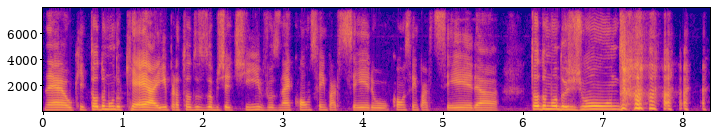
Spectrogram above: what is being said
né, o que todo mundo quer aí, para todos os objetivos, né, com sem parceiro, com sem parceira, todo mundo junto.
